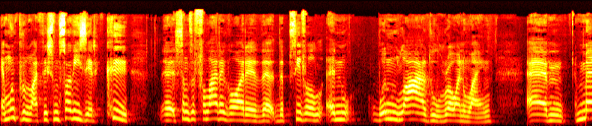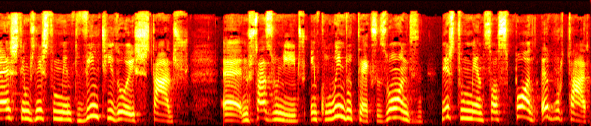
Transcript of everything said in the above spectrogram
É muito problemático. Deixa-me só dizer que uh, estamos a falar agora da, da possível anu anular do Rowan Wayne. Mas temos neste momento 22 estados uh, nos Estados Unidos, incluindo o Texas, onde neste momento só se pode abortar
